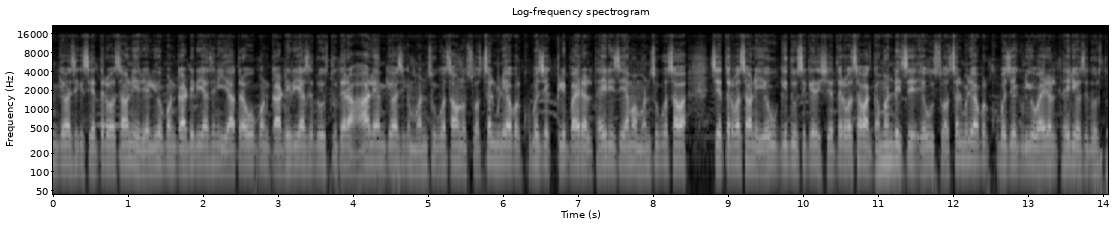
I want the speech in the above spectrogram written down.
એમ કહેવાય છે કે શેતર વસાવાની રેલીઓ પણ કાઢી રહ્યા છે અને યાત્રાઓ પણ કાઢી રહ્યા છે દોસ્તો. ત્યારે હાલ એમ કહેવાય છે કે મનસુખ વસાવાનો સોશિયલ મીડિયા પર ખૂબ જ એક ક્લિપ વાયરલ થઈ રહી છે. એમાં મનસુખ વસાવા શેતર વસાવાની એવું કીધું છે કે શેતર વસાવા ઘમંડી છે. એવું સોશિયલ મીડિયા પર ખૂબ જ એક વીડિયો વાયરલ થઈ રહ્યો છે દોસ્તો.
